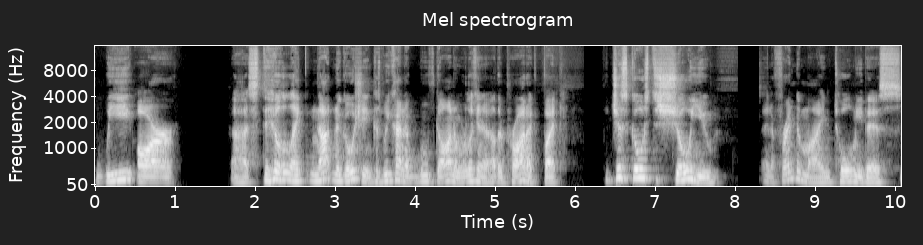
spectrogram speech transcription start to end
we are uh, still like not negotiating because we kind of moved on and we're looking at other product. But it just goes to show you and a friend of mine told me this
